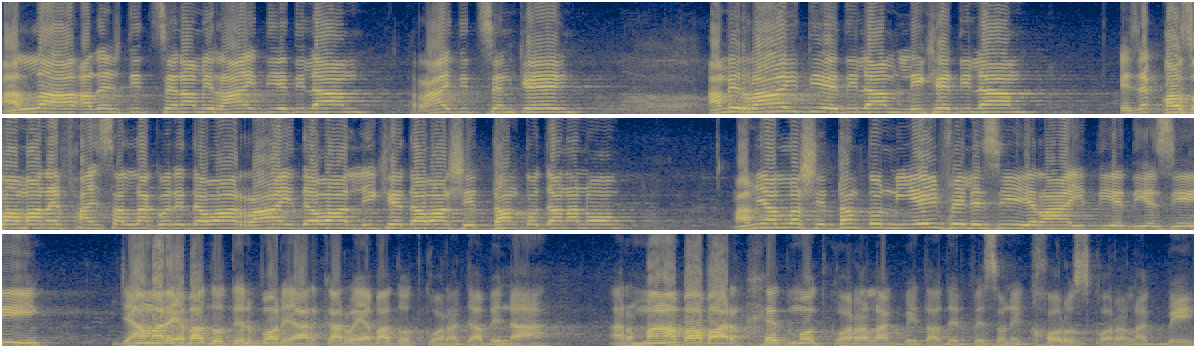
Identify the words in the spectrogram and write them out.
আল্লাহ আদেশ দিচ্ছেন, আমি রায় দিয়ে দিলাম। রায় দিচ্ছেন কে? আমি রায় দিয়ে দিলাম, লিখে দিলাম। এই যে কজা মানে ফাইসাল্লা করে দেওয়া, রায় দেওয়া, লিখে দেওয়া, সিদ্ধান্ত জানানো। আমি আল্লাহ সিদ্ধান্ত নিয়েই ফেলেছি, রায় দিয়ে দিয়েছি। যে আমার এবাদতের পরে আর কারও এবাদত করা যাবে না। আর মা বাবার খেদমত করা লাগবে, তাদের পেছনে খরচ করা লাগবে।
